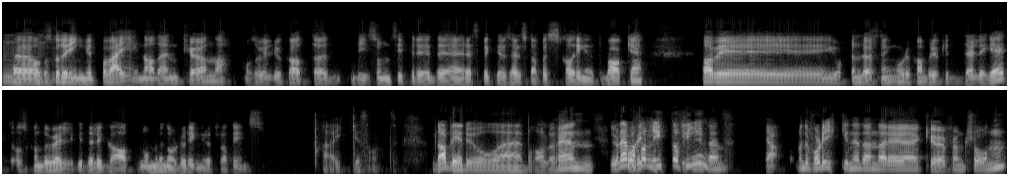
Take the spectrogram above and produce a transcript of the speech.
Mm, Eh, Og så skal du ringe ut på vegne av den køen. da. Og så vil du ikke at eh, de som sitter i det respektive selskapet skal ringe tilbake. Da har vi gjort en løsning hvor du kan bruke delegate, og så kan du velge delegatnummeret når du ringer ut fra Teams. Ja, ikke sant. Da blir det jo bra løsning. Men Men det er i hvert fall nytt og fint. Ja, men du får det ikke inn i den der køfunksjonen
